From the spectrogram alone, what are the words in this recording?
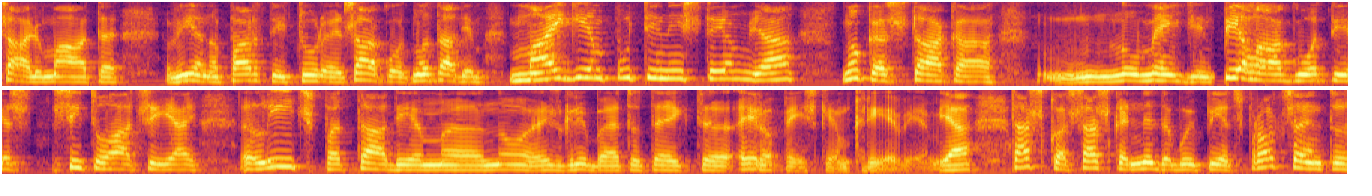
cāļu māte, viena partija turēt, sākot no tādiem maigiem putinistiem, jā, ja, nu, kas tā kā nu, mēģina pielāgoties situācijai, līdz pat tādiem, nu, es gribētu teikt, eiropeiskiem krieviem. Ja. Tas, ko saskaņa nedabūja 5%,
